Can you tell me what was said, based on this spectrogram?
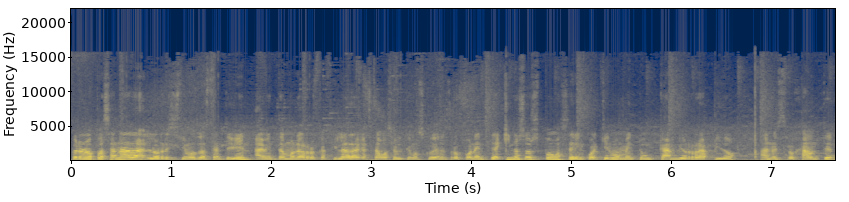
Pero no pasa nada, lo resistimos bastante bien. Aventamos la roca afilada, gastamos el último escudo de nuestro oponente. Aquí nosotros podemos hacer en cualquier momento un cambio rápido a nuestro Haunter.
